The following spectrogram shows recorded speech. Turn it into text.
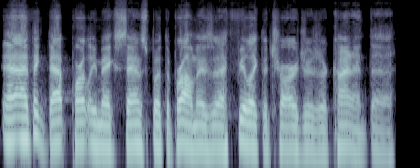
And I think that partly makes sense, but the problem is I feel like the Chargers are kind of the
